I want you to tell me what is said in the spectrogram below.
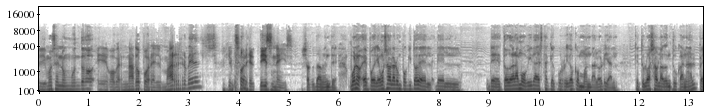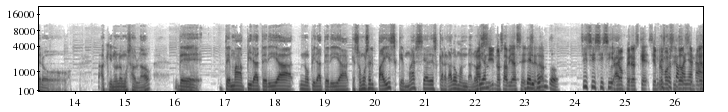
Vivimos en un mundo eh, gobernado por el Marvels y por el Disney. Absolutamente. Bueno, eh, podríamos hablar un poquito del, del- de toda la movida esta que ha ocurrido con Mandalorian, que tú lo has hablado en tu canal, pero aquí no lo hemos hablado, de tema piratería, no piratería, que somos el país que más se ha descargado Ah, Mandalorian sí, no sabía ese, del ese dato. Sí, sí, sí, sí. Bueno, Ah, pero es que siempre hemos sido siempre,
